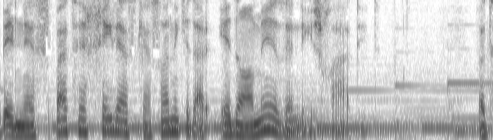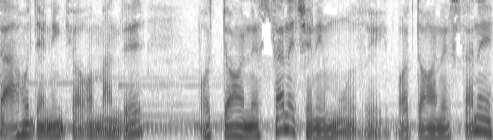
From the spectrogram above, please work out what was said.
به نسبت خیلی از کسانی که در ادامه زندگیش خواهد دید. و تعهد یعنی که آقا منده با دانستن چنین موضوعی با دانستن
